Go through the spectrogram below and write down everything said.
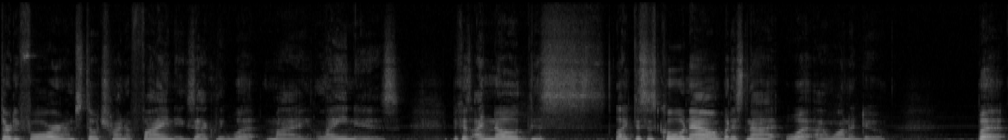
34. I'm still trying to find exactly what my lane is because I know this like this is cool now, but it's not what I want to do. But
